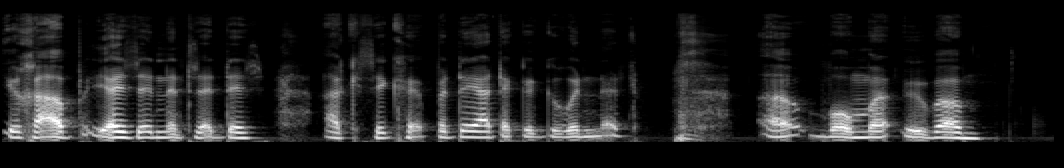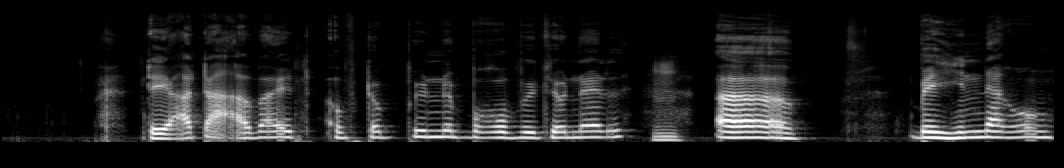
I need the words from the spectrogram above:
ich habe erst eine Zeit das Axelkörpertheater gegründet, äh, wo man über Theaterarbeit auf der Bühne professionell Hm. äh, Behinderung,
